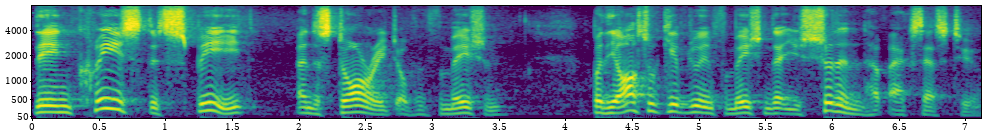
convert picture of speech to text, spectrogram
They increase the speed and the storage of information, but they also give you information that you shouldn't have access to,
